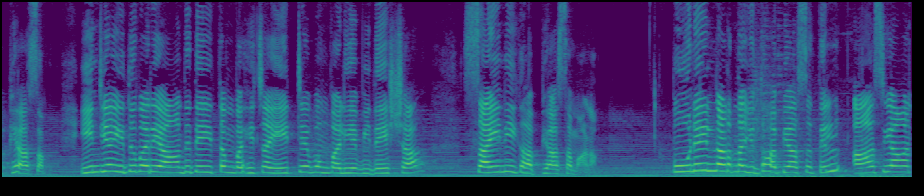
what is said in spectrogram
അഭ്യാസം ഇന്ത്യ ഇതുവരെ ആതിഥേയത്വം വഹിച്ച ഏറ്റവും വലിയ വിദേശ സൈനിക അഭ്യാസമാണ്. പൂനെയിൽ നടന്ന യുദ്ധാഭ്യാസത്തിൽ ആസിയാൻ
